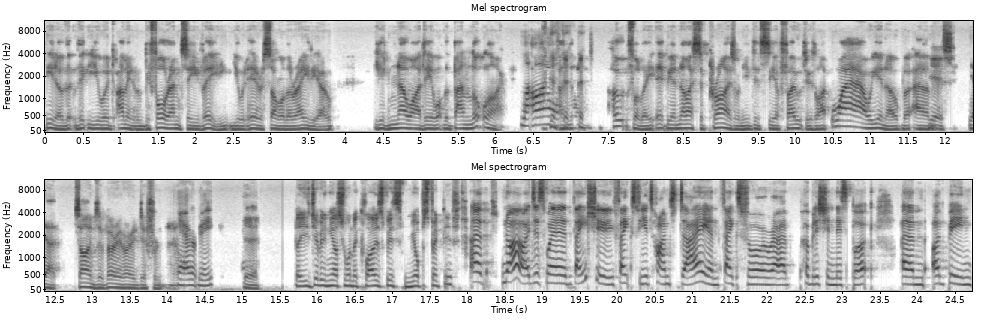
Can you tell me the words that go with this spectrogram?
You know that, that you would. I mean, before MTV, you would hear a song on the radio. You'd no idea what the band looked like. Wow. and then hopefully it'd be a nice surprise when you did see a photo. It's like, wow, you know. But um, Yes. yeah, times are very, very different now. Very. Yeah. But is there anything else you want to close with from your perspective? Um, no, I just want to thank you. Thanks for your time today, and thanks for uh, publishing this book. Um, I've been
